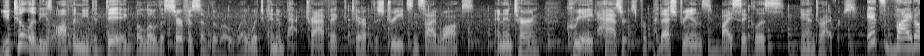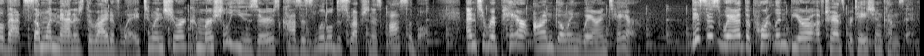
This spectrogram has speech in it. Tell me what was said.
Utilities often need to dig below the surface of the roadway, which can impact traffic, tear up the streets and sidewalks, and in turn, create hazards for pedestrians, bicyclists, and drivers. It's vital that someone manage the right-of-way to ensure commercial users cause as little disruption as possible, and to repair ongoing wear and tear. This is where the Portland Bureau of Transportation comes in.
